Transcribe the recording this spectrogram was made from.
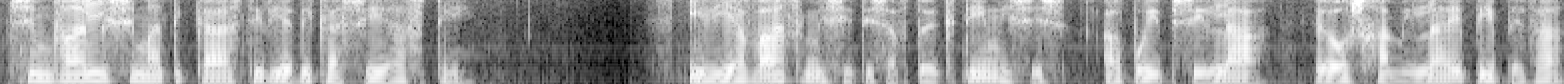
συμβάλλει σημαντικά στη διαδικασία αυτή. Η διαβάθμιση της αυτοεκτίμησης από υψηλά έως χαμηλά επίπεδα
